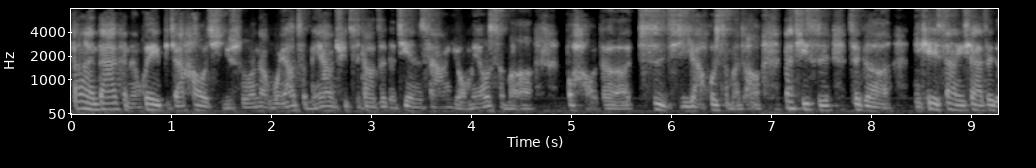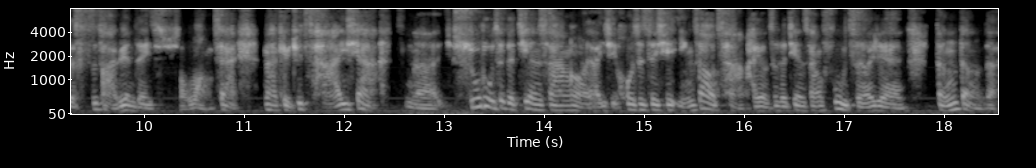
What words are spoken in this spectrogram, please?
当然，大家可能会比较好奇说，那我要怎么样去知道这个建商有没有什么不好的事迹啊，或什么的？那其实这个你可以上一下这个司法院的网站，那可以去查一下，那输入这个建商哦，一起或是这些营造厂。还有这个建商负责人等等的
